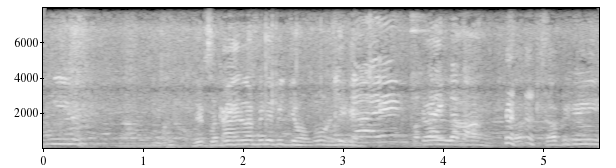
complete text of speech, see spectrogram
Hindi, pagkain lang binibidyo ko. Hindi ka. Pagkain lang. Sa- Sabi ko eh.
